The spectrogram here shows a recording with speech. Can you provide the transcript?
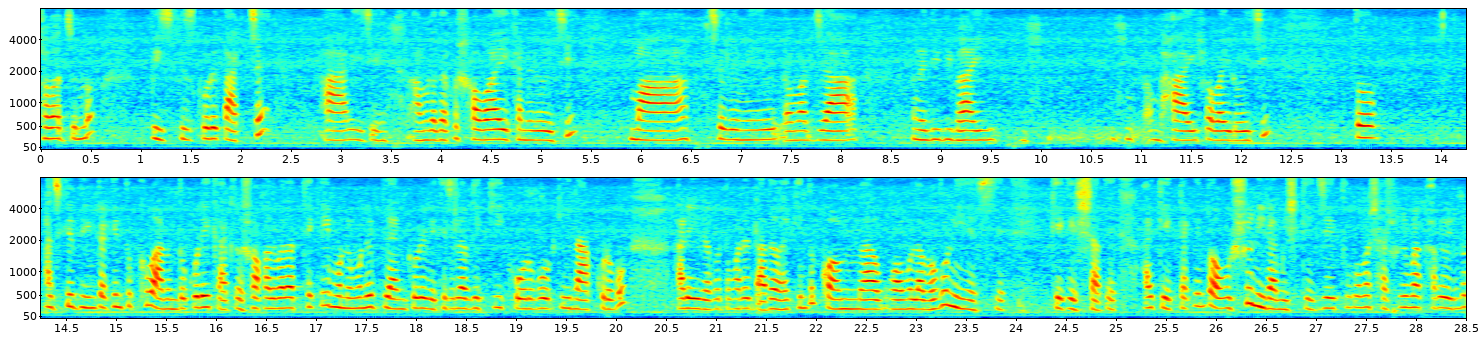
সবার জন্য পিস পিস করে কাটছে। আর এই যে আমরা দেখো সবাই এখানে রয়েছি। মা, ছেলে মেয়ে, আমার যা মানে দিদি ভাই ভাই সবাই রয়েছি। তো আজকের দিনটা কিন্তু খুব আনন্দ করেই কাটলো। সকালবেলার থেকেই মনে মনে প্ল্যান করে রেখেছিলাম যে কি করব, কি না করব। আর এই দেখো তোমাদের দাদাভাই কিন্তু কমলা কমলাভোগও নিয়ে এসছে কেকের সাথে। আর কেকটা কিন্তু অবশ্যই নিরামিষ কেক। যেহেতু আমার শাশুড়ি মা খাবে, ওই জন্য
